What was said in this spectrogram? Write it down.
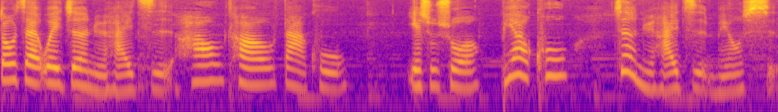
都在为这女孩子嚎啕大哭。耶稣说：“不要哭，这女孩子没有死，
